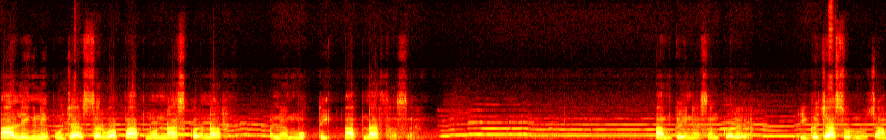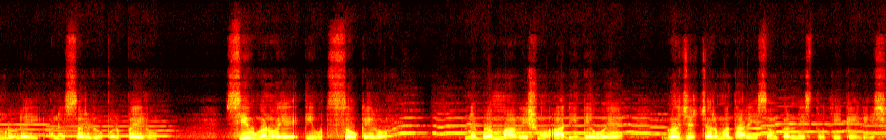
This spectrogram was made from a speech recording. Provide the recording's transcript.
આ લિંગની પૂજા સર્વ પાપનો નાશ કરનાર અને મુક્તિ આપનાર થશે. આમ કહીને શંકરે એ ગજાસુરનું ચામડું લઈ અને શરીર ઉપર પહેર્યું. શિવગણોએ એ ઉત્સવ કર્યો અને બ્રહ્મા, વિષ્ણુ આદિ દેવોએ ગજ ચર્મધારી શંકરની સ્તુતિ કરી છે.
